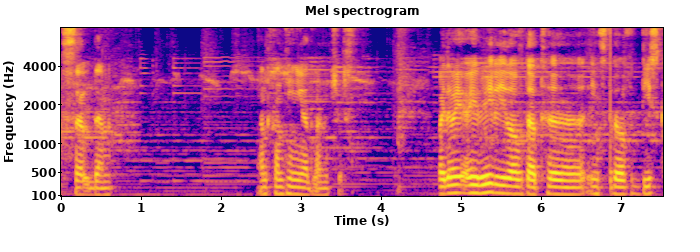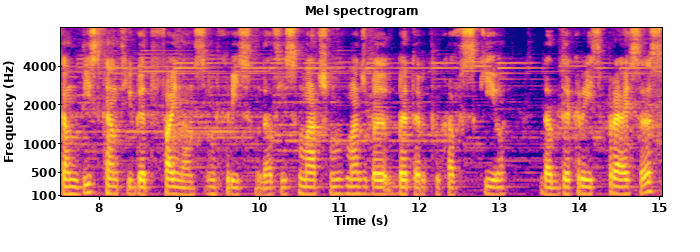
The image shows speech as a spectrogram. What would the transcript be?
sell them, and continue adventures. By the way, I really love that uh, instead of discount discount, you get finance increase. That is much much be better to have skill that decrease prices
